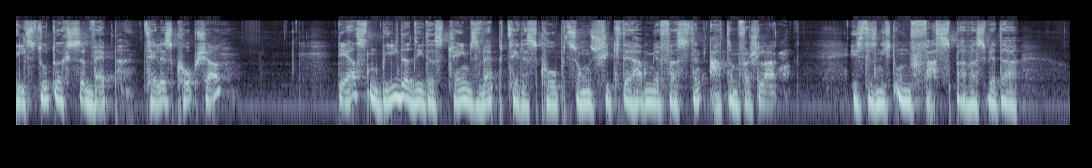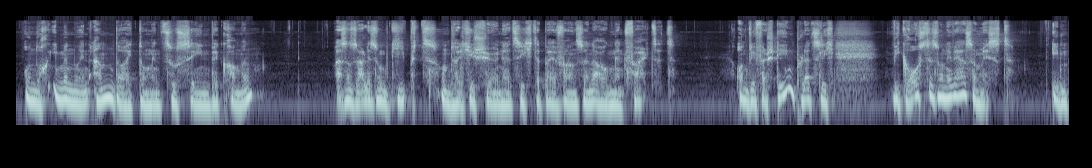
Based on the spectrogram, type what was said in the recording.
Willst du durchs Webb-Teleskop schauen? Die ersten Bilder, die das James Webb-Teleskop zu uns schickte, haben mir fast den Atem verschlagen. Ist das nicht unfassbar, was wir da und noch immer nur in Andeutungen zu sehen bekommen? Was uns alles umgibt und welche Schönheit sich dabei vor unseren Augen entfaltet. Und wir verstehen plötzlich, wie groß das Universum ist. Eben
